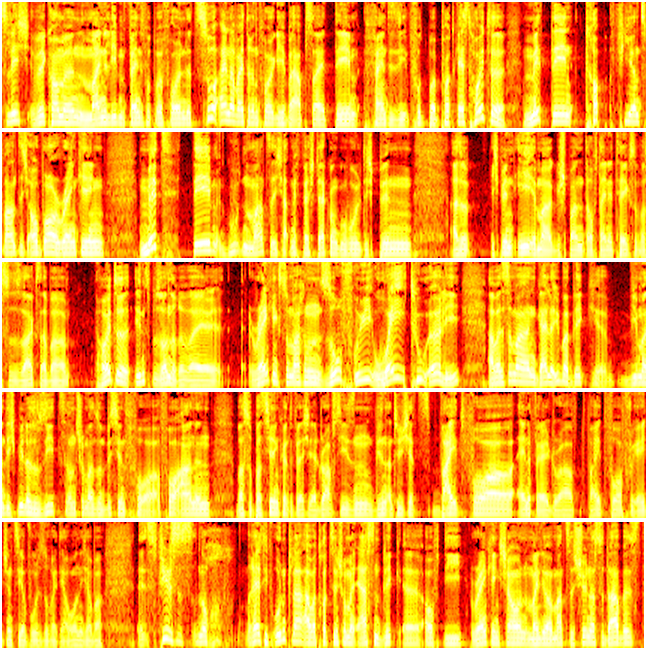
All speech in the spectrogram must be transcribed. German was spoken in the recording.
Herzlich willkommen, meine lieben Fantasy-Football-Freunde, zu einer weiteren Folge hier bei Upside, dem Fantasy-Football-Podcast. Heute mit den Top 24 Overall-Ranking, mit dem guten Matze. Ich habe mir Verstärkung geholt. Ich bin, also ich bin eh immer gespannt auf deine Takes und was du sagst, aber heute insbesondere, weil Rankings zu machen, so früh, way too early. Aber es ist immer ein geiler Überblick, äh, wie man die Spieler so sieht und schon mal so ein bisschen vor, vorahnen, was so passieren könnte vielleicht in der Draft-Season. Wir sind natürlich jetzt weit vor NFL-Draft, weit vor Free Agency, obwohl so weit ja auch nicht, aber es, vieles ist noch relativ unklar, aber trotzdem schon mal einen ersten Blick äh, auf die Rankings schauen. Mein lieber Matze, schön, dass du da bist.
